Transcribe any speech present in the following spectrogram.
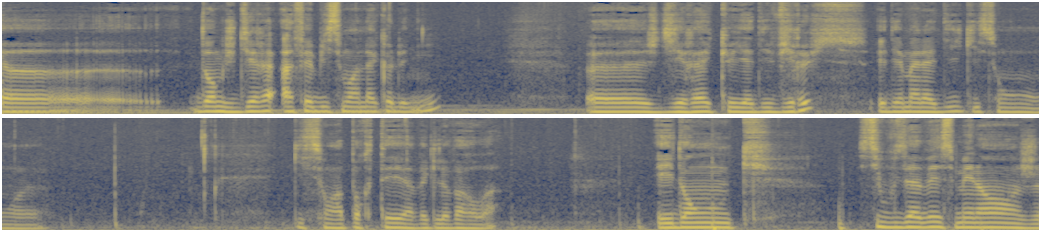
euh, donc je dirais affaiblissement de la colonie. Euh, je dirais qu'il y a des virus et des maladies qui sont, qui sont apportées avec le varroa. Et donc, si vous avez ce mélange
